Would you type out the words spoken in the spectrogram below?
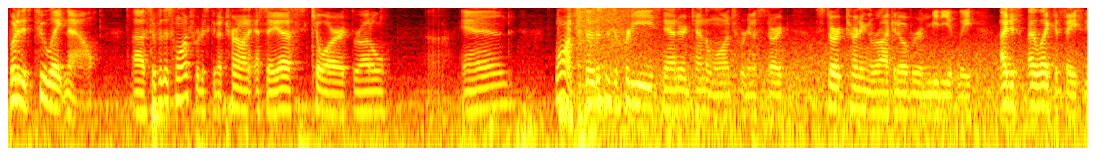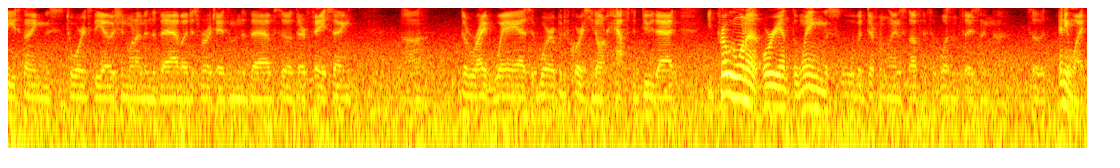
but it is too late now. Uh, so for this launch, we're just going to turn on SAS, kill our throttle, uh, and launch. So this is a pretty standard kind of launch. We're going to start start turning the rocket over immediately. I just, I like to face these things towards the ocean when I'm in the VAB. I just rotate them in the VAB so that they're facing the right way, as it were, but of course you don't have to do that. You'd probably want to orient the wings a little bit differently and stuff if it wasn't facing the... So that, anyway,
